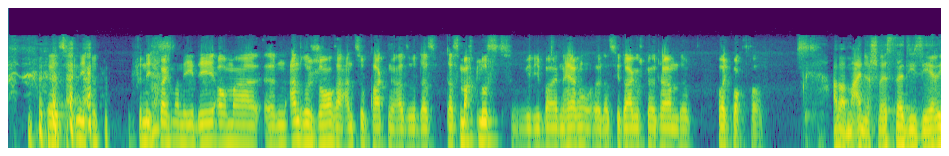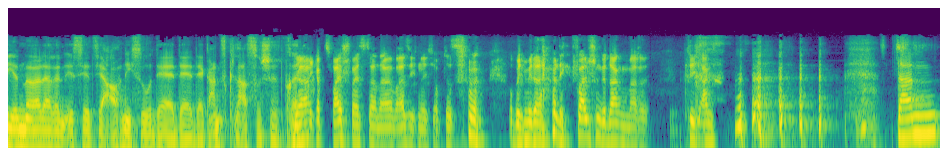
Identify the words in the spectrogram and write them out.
das finde ich, finde ich vielleicht mal eine Idee, auch mal ein anderes Genre anzupacken. Also das, das macht Lust, wie die beiden Herren äh, das hier dargestellt haben. Da habe ich Bock drauf. Aber meine Schwester, die Serienmörderin, ist jetzt ja auch nicht so der, der, der ganz klassische Thriller. Ja, ich habe zwei Schwestern, da weiß ich nicht, ob das, ob ich mir da die falschen Gedanken mache. Krieg ich Angst. Dann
